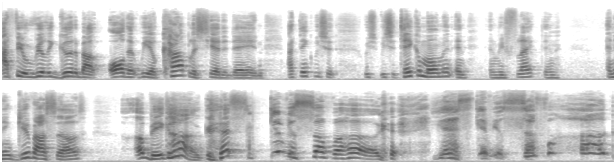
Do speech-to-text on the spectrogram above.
I feel really good about all that we accomplished here today. And I think we should, we should, we should take a moment and, and reflect and, and then give ourselves a big hug. Yes, give yourself a hug. Yes, give yourself a hug.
